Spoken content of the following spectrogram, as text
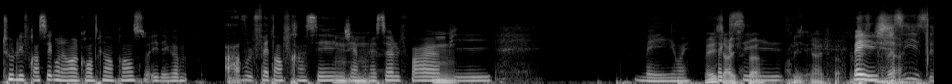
tous les Français qu'on a rencontrés en France étaient comme Ah, vous le faites en français, Mhm. j'aimerais ça le faire. Mhm. Puis. Mais ouais. Mais ils Fait n'y que arrivent pas. Ils n'y arrivent pas. Ben, c'est-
